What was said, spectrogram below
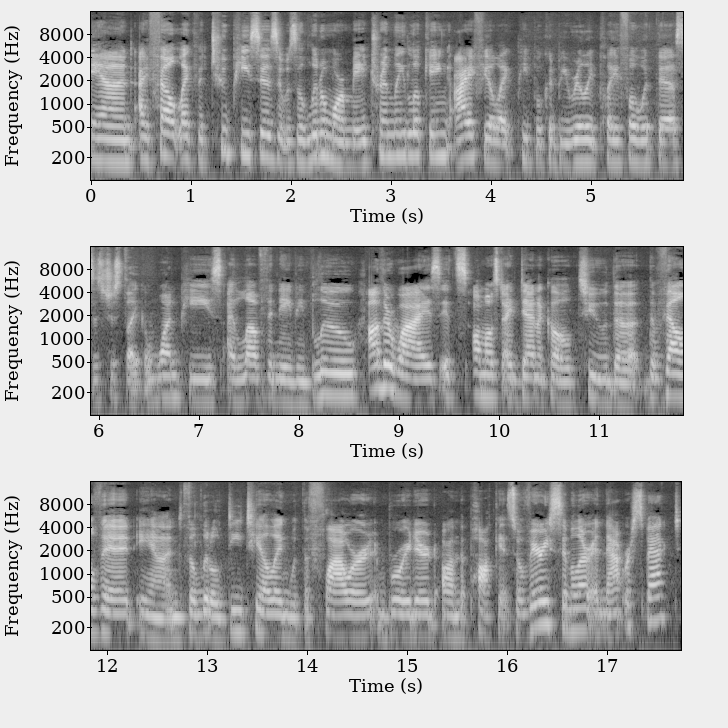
and I felt like the two pieces, it was a little more matronly looking. I feel like people could be really playful with this. It's just like a one piece. I love the navy blue. Otherwise, it's almost identical to the, the velvet and the little detailing with the flower embroidered on the pocket. So very similar in that respect.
